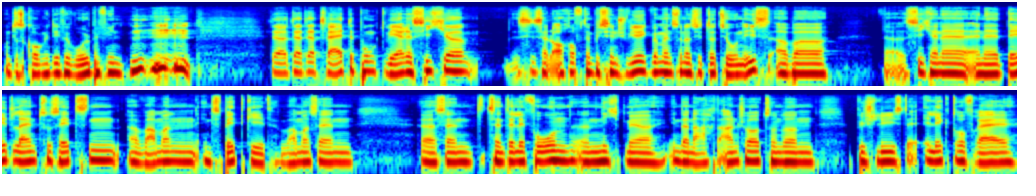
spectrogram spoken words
und das kognitive Wohlbefinden. Der, der, der zweite Punkt wäre sicher, es ist halt auch oft ein bisschen schwierig, wenn man in so einer Situation ist, aber äh, sich eine, eine Deadline zu setzen, äh, wann man ins Bett geht, wann man sein, sein, sein Telefon äh, nicht mehr in der Nacht anschaut, sondern beschließt, elektrofrei,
